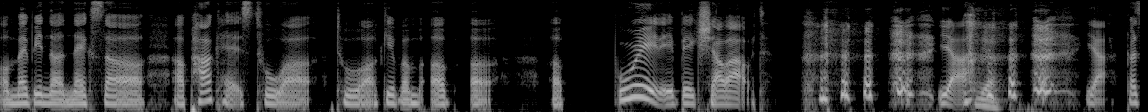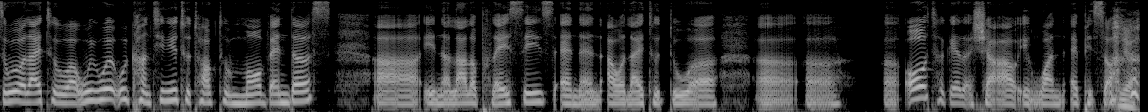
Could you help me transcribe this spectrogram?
or maybe in the next uh, uh podcast to uh to uh, give them a a a really big shout out. yeah. Yeah, Yeah, because we would like to, uh, we will we continue to talk to more vendors uh, in a lot of places, and then I would like to do a, a, a, a all together shout out in one episode. yeah,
